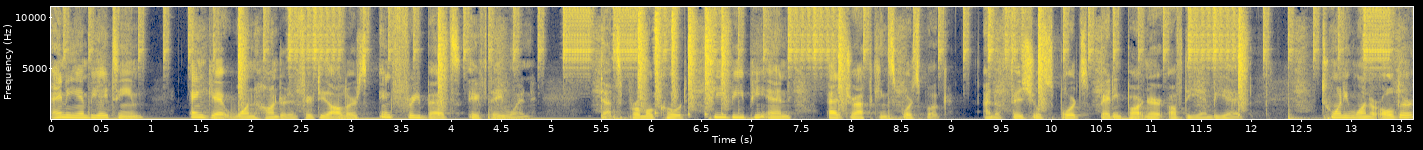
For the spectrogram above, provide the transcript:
any NBA team, and get $150 in free bets if they win. That's promo code TBPN at DraftKings Sportsbook, an official sports betting partner of the NBA. 21 or older,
